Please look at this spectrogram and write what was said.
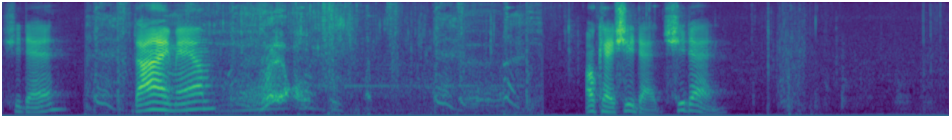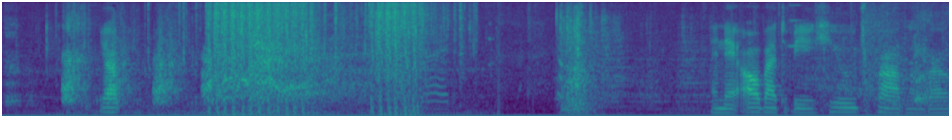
She dead? Die, ma'am. Okay, she dead. She dead. Yup. And they're all about to be a huge problem, bro.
